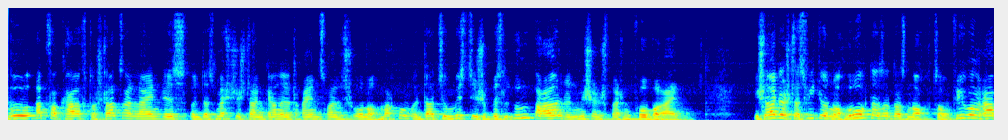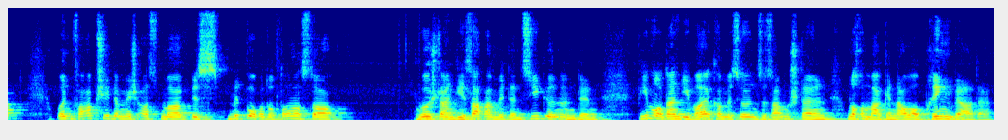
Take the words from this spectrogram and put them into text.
wo Abverkauf der Staatsanleihen ist und das möchte ich dann gerne 23 Uhr noch machen und dazu müsste ich ein bisschen umbauen und mich entsprechend vorbereiten. Ich lade euch das Video noch hoch, dass ihr das noch zur Verfügung habt und verabschiede mich erstmal bis Mittwoch oder Donnerstag, wo ich dann die Sache mit den Siegeln und den, wie wir dann die Wahlkommission zusammenstellen, noch einmal genauer bringen werde.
